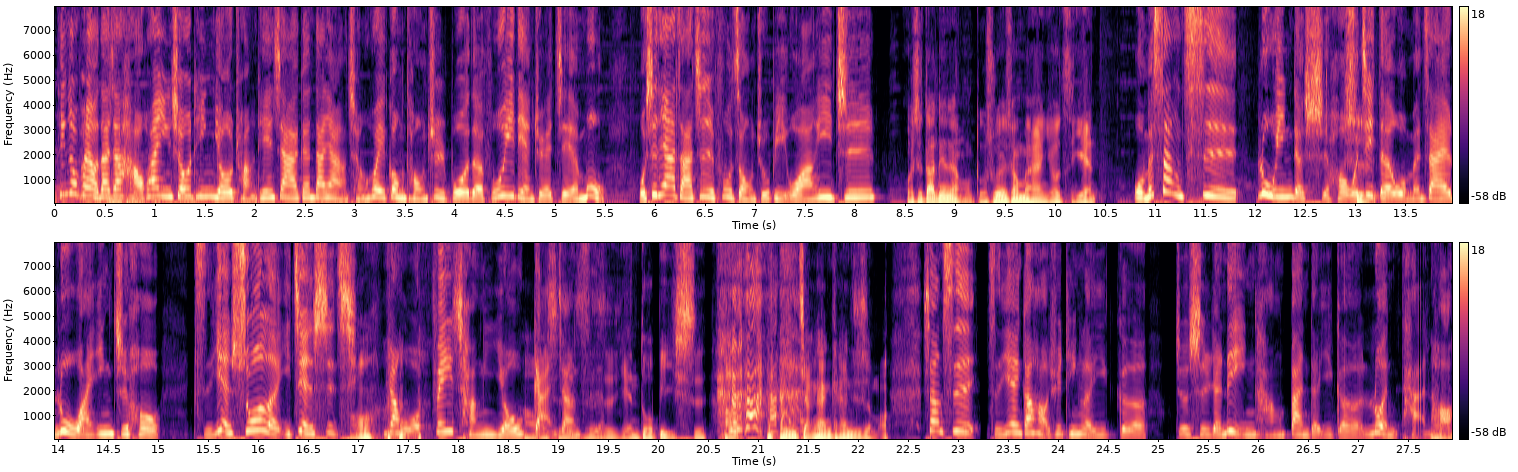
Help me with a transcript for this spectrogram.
听众朋友，大家好，欢迎收听由闯天下跟大家养成会共同制播的《服务一点绝》节目。我是天下杂志副总主笔王一之，我是大店长读书会创办人游子燕。我们上次录音的时候，我记得我们在录完音之后，子燕说了一件事情，让我非常有感。这样子，言多必失。好，你讲看看是什么？上次子燕刚好去听了一个，就是人力银行办的一个论坛，哈。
